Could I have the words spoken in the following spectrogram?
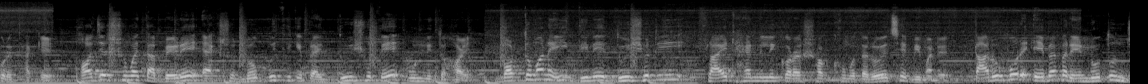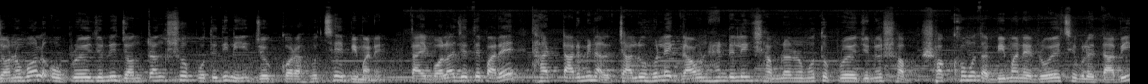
করে থাকে। হজের সময় তা বেড়ে একশো নব্বই থেকে প্রায় দুইশোতে উন্নীত হয়। বর্তমানেই দিনে দুইশোটি ফ্লাইট হ্যান্ডেলিং করার সক্ষমতা রয়েছে বিমানের তার উপর এ ব্যাপারে নতুন জনবল ও প্রয়োজনীয় যন্ত্রাংশ প্রতিদিনই যোগ করা হচ্ছে বিমানে। তাই বলা যেতে পারে থার্ড টার্মিনাল চালু হলে গ্রাউন্ড হ্যান্ডেলিং সামলানোর মতো প্রয়োজনীয় সব সক্ষমতা বিমানের রয়েছে বলে দাবি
